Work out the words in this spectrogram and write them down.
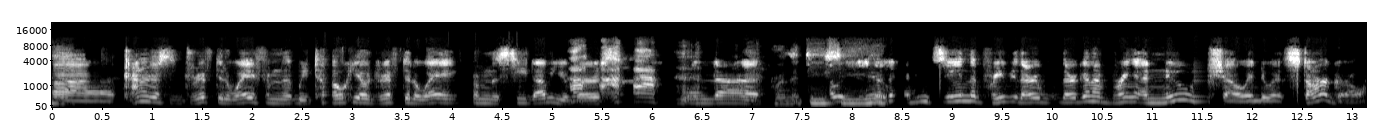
uh, kind of just drifted away from the. We Tokyo drifted away from the CW verse, and uh, Or the I DCU. just- have you seen the preview? They're they're gonna bring a new show into it, Stargirl.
